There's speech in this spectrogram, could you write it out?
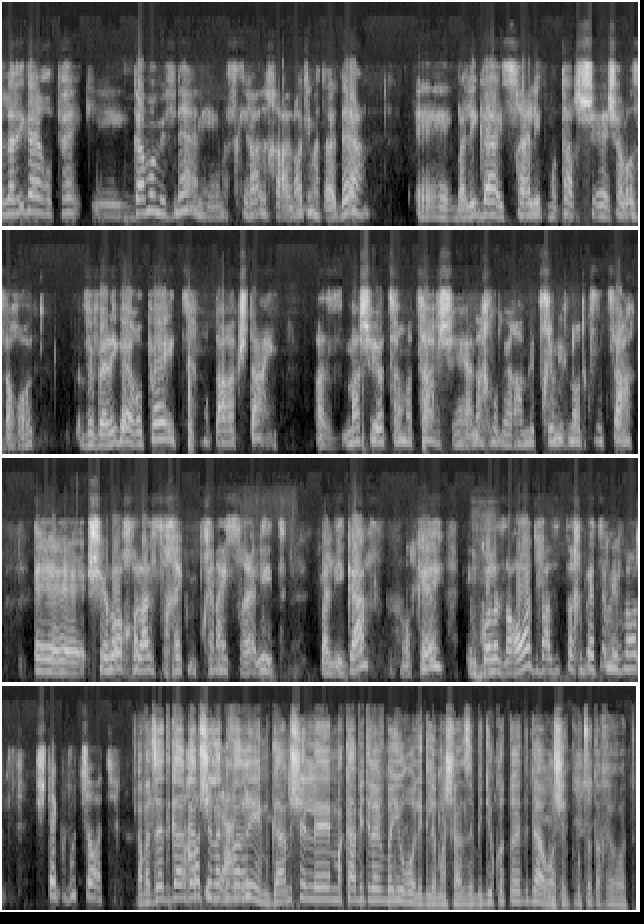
לליגה האירופאית, כי גם המבנה, אני מזכירה לך, אני לא יודעת אם אתה יודע, בליגה הישראלית מותר שלוש זרות, ובליגה האירופאית מותר רק שתיים. אז מה שיוצר מצב שאנחנו ברמלה צריכים לבנות קבוצה אה, שלא יכולה לשחק מבחינה ישראלית בליגה, אוקיי? עם כל הזרות, ואז צריך בעצם לבנות שתי קבוצות. אבל זה אתגר גם של הגברים, גם של אה, מכבי תל אביב ביורוליג למשל, זה בדיוק אותו אתגר, או של קבוצות אחרות.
